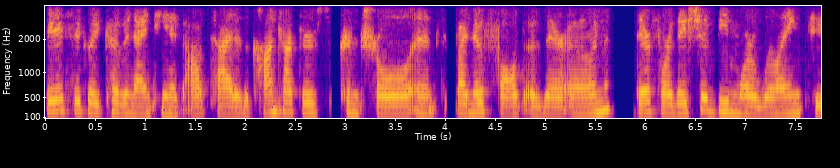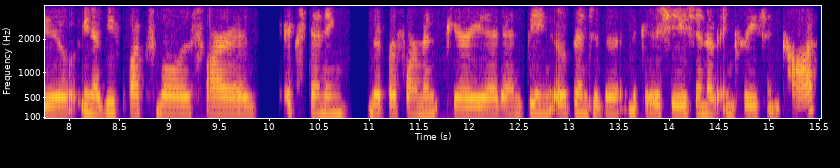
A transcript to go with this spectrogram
basically COVID 19 is outside of the contractor's control and it's by no fault of their own. Therefore, they should be more willing to, you know, be flexible as far as extending the performance period and being open to the negotiation of increasing costs.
